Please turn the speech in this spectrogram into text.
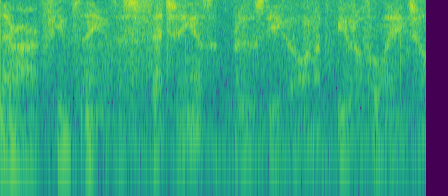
There are a few things as fetching as a bruised ego on a beautiful angel.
